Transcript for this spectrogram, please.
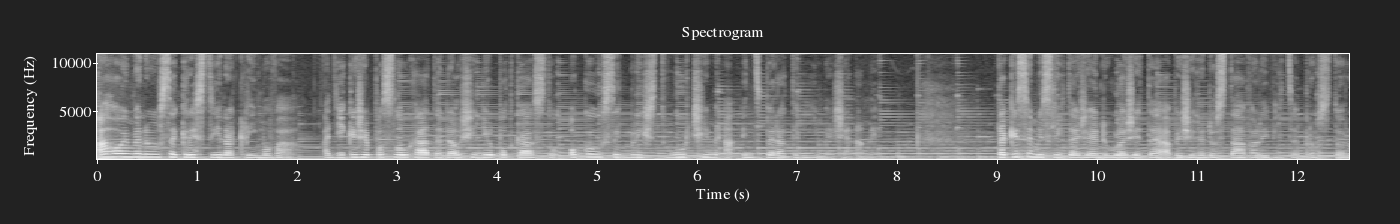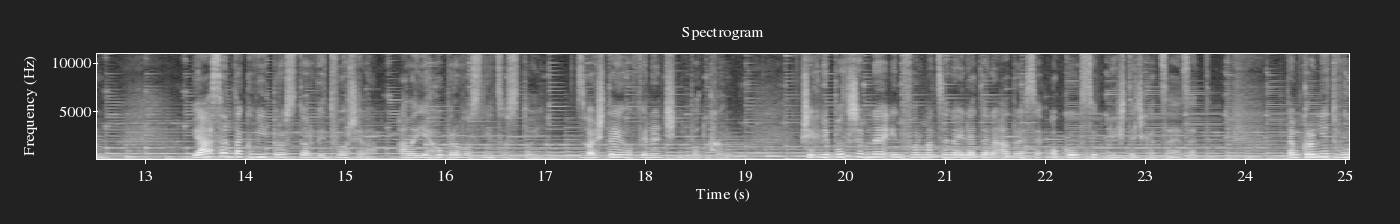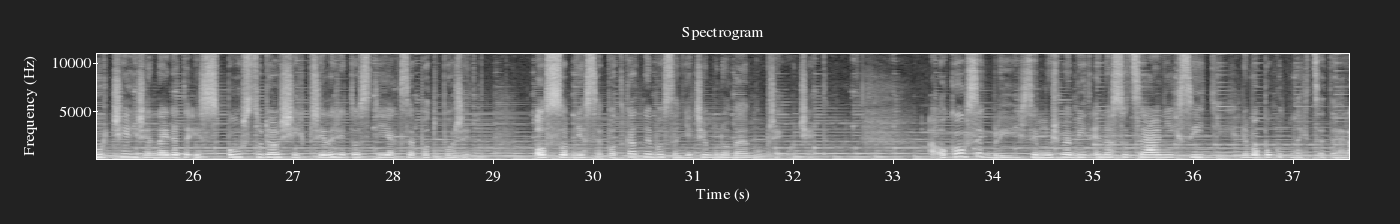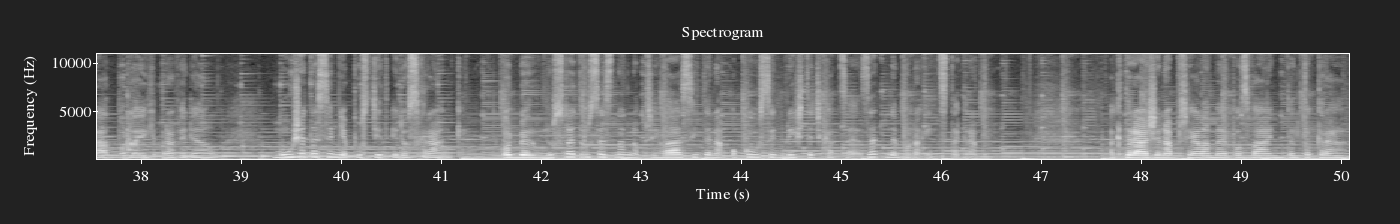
Ahoj, jmenuji se Kristýna Klímová a díky, že posloucháte další díl podcastu o kousek blíž s tvůrčími a inspirativními ženami. Taky si myslíte, že je důležité, aby ženy dostávaly více prostoru? Já jsem takový prostor vytvořila, ale jeho provoz něco stojí. Zvažte jeho finanční podporu. Všechny potřebné informace najdete na adrese okousekblíž.cz. Tam kromě tvůrčích žen najdete i spoustu dalších příležitostí, jak se podpořit. Osobně se potkat nebo se něčemu novému přiučit. A o kousek blíž si můžeme být i na sociálních sítích, nebo pokud nechcete hrát podle jejich pravidel, můžete si mě pustit i do schránky. K odběru newsletteru se snadno přihlásíte na okousekblíž.cz nebo na Instagramu. A která žena přijala mé pozvání tentokrát?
